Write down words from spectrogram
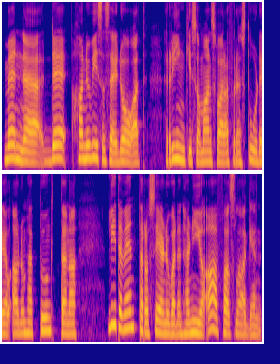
Men eh, det har nu visat sig då att Rinki som ansvarar för en stor del av de här punkterna lite väntar och ser nu vad den här nya avfallslagen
